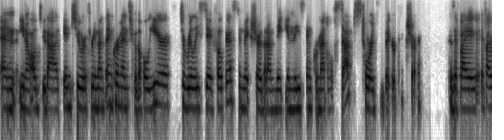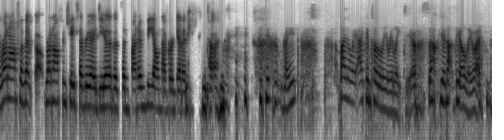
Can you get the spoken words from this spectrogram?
And, you know, I'll do that in two or three month increments for the whole year to really stay focused and make sure that I'm making these incremental steps towards the bigger picture. Because if I if I run off of it, run off and chase every idea that's in front of me, I'll never get anything done. right. By the way, I can totally relate to you. So you're not the only one.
